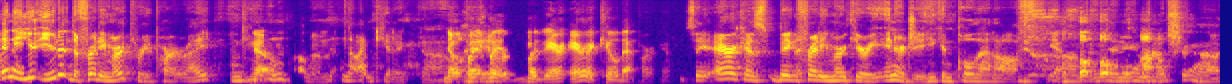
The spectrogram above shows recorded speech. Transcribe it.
Denny, you, you did the Freddie Mercury part, right? No, um, no, I'm kidding. Uh, no, but but but Eric killed that part. See, Eric has big Freddie Mercury energy. He can pull that off. Yeah, um, Denny, I'm not sure. Uh,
